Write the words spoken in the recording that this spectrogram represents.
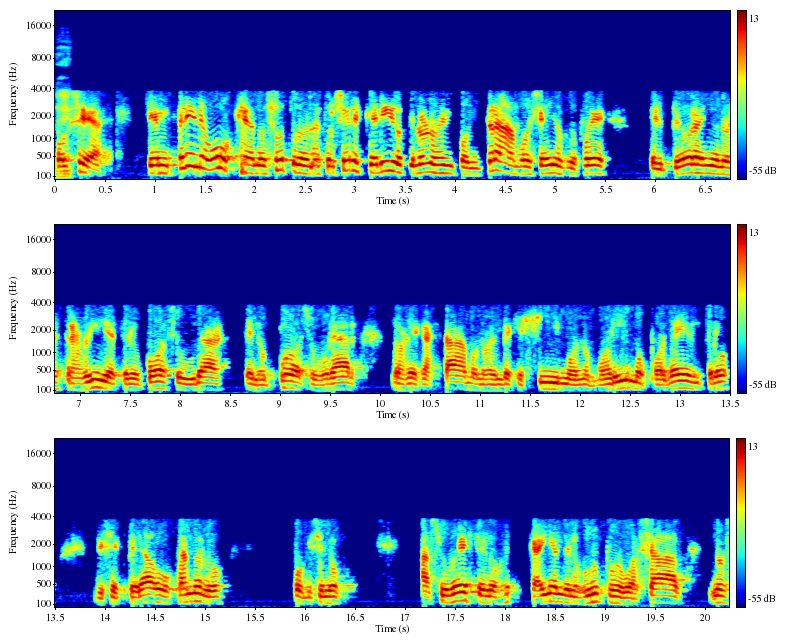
O sea, que en plena búsqueda nosotros de nuestros seres queridos que no nos encontramos, ese año que fue el peor año de nuestras vidas, te lo puedo asegurar, te lo puedo asegurar, nos desgastamos, nos envejecimos, nos morimos por dentro, desesperados buscándolo, porque se nos, a su vez se nos caían de los grupos de WhatsApp, nos,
